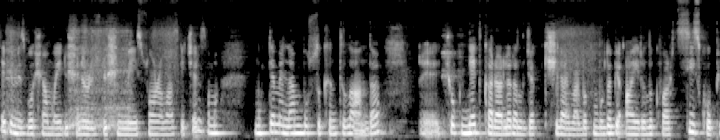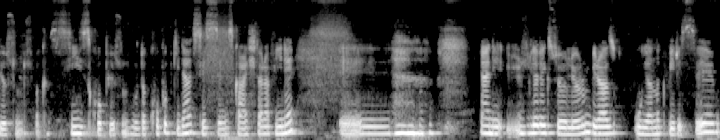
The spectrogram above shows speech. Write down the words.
Hepimiz boşanmayı düşünürüz, düşünmeyiz, sonra vazgeçeriz ama muhtemelen bu sıkıntılı anda çok net kararlar alacak kişiler var. Bakın burada bir ayrılık var. Siz kopuyorsunuz. Bakın siz kopuyorsunuz. Burada kopup giden sizsiniz. Karşı taraf yine e, yani üzülerek söylüyorum biraz uyanık birisi.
